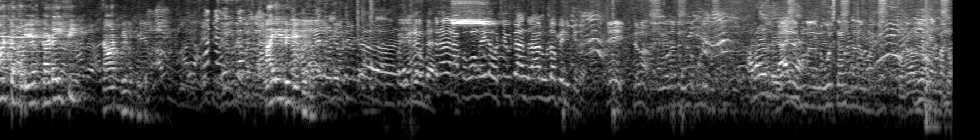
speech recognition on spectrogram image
ஆட்ட முடிய கடைசி நான்கு நிமிடம். ஐந்து நிமிடம் இப்ப எங்களை குத்துனா நான் இப்ப உன் கையில ஒட்டி விட்டு அந்த ஆள் உள்ள போய் நிக்குது ஏய் செல்வா உங்க எல்லாத்தையும் உள்ள மூடி போட்டு. யார் யார் போனாங்க? ஒரு chance தானே உங்களுக்கு.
